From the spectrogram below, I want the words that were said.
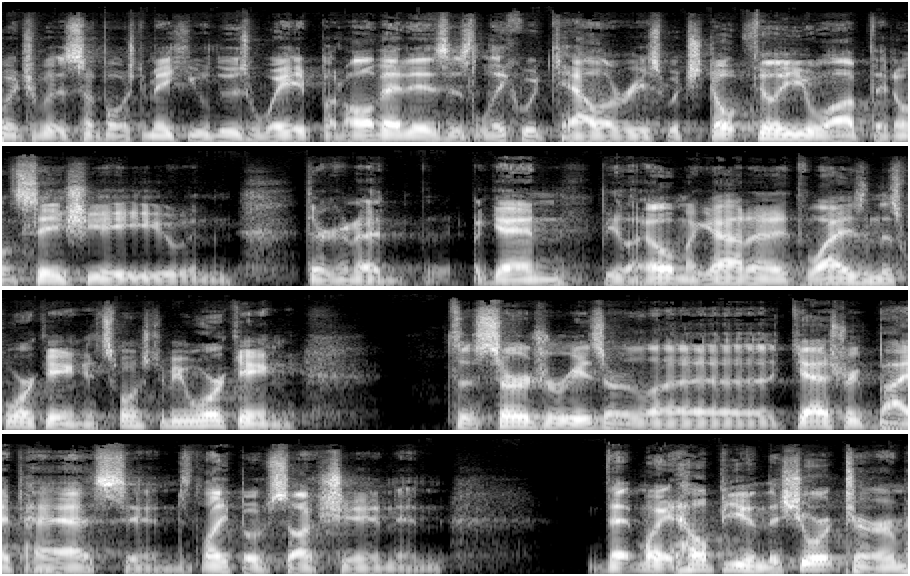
which was supposed to make you lose weight but all that is is liquid calories which don't fill you up they don't satiate you and they're gonna again be like oh my god why isn't this working it's supposed to be working the surgeries are the gastric bypass and liposuction and that might help you in the short term,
